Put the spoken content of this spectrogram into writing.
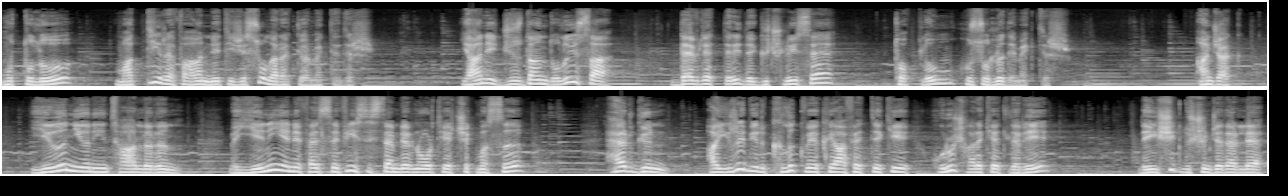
mutluluğu maddi refahın neticesi olarak görmektedir. Yani cüzdan doluysa, devletleri de güçlüyse toplum huzurlu demektir. Ancak yığın yığın intiharların ve yeni yeni felsefi sistemlerin ortaya çıkması, her gün ayrı bir kılık ve kıyafetteki huruç hareketleri değişik düşüncelerle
